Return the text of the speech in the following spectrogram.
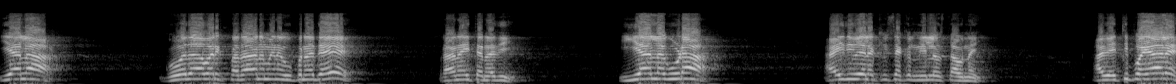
ఇవాళ గోదావరికి ప్రధానమైన ఉపనదే ప్రాణహిత నది. ఇవాళ కూడా ఐదు వేల క్యూసెక్లు నీళ్ళు వస్తూ ఉన్నాయి. అవి ఎత్తిపోయాలి.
